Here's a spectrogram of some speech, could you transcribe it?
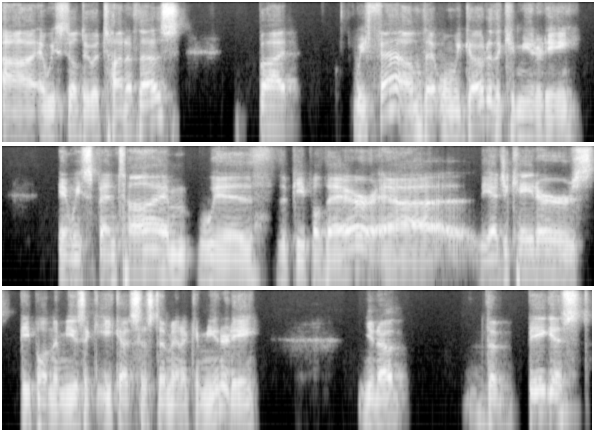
uh, and we still do a ton of those. But we found that when we go to the community and we spend time with the people there uh, the educators people in the music ecosystem in a community. You know the biggest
